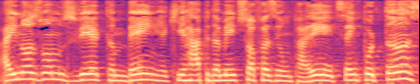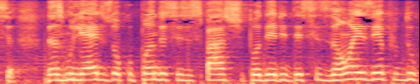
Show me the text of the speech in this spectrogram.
aí nós vamos ver também, aqui rapidamente, só fazer um parênteses, a importância das mulheres ocupando esses espaços de poder e decisão, a exemplo do,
